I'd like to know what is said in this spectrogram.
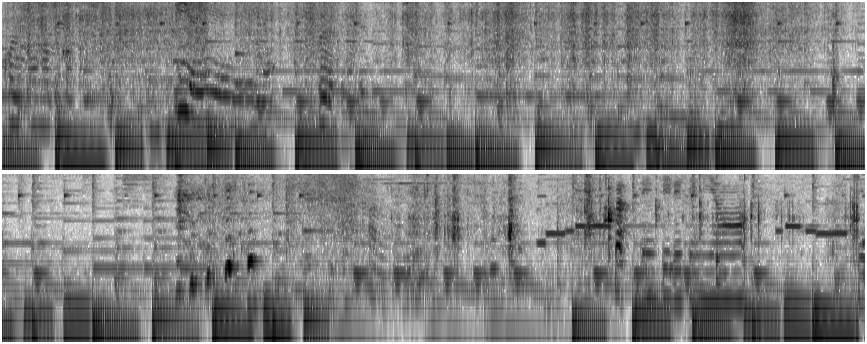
これと同じ顔してるいいよいいよいいよどう。やってしてるさあ電池入れてみよう。そして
